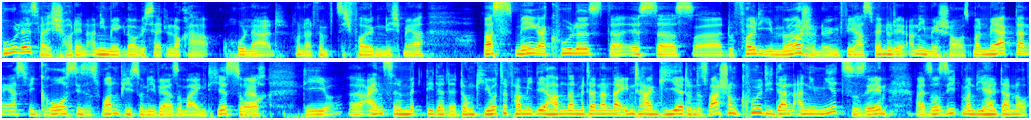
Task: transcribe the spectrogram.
cool ist, weil ich schaue den Anime, glaube ich, seit locker 100, 150 Folgen nicht mehr. Was mega cool ist, da ist, dass äh, du voll die Immersion irgendwie hast, wenn du den Anime schaust. Man merkt dann erst, wie groß dieses One Piece-Universum eigentlich ist. So Ja. auch die äh, einzelnen Mitglieder der Don Quixote-Familie haben dann miteinander interagiert und es war schon cool, die dann animiert zu sehen, weil so sieht man die halt dann auf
